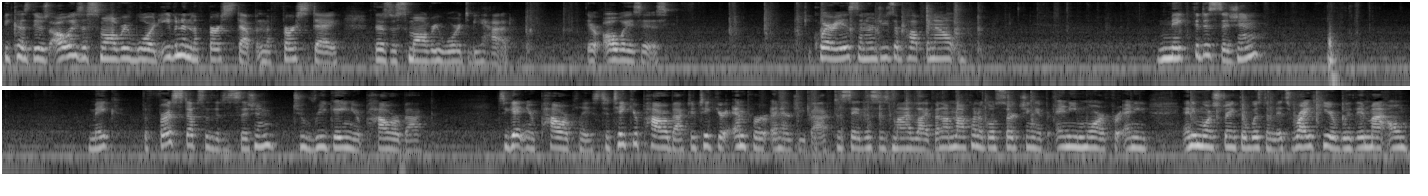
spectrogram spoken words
because there's always a small reward. Even in the first step, in the first day, there's a small reward to be had. There always is. Aquarius energies are popping out. Make the decision Make the first steps of the decision to regain your power back, to get in your power place, to take your power back, to take your emperor energy back, to say this is my life, and I'm not going to go searching if any more for any any more strength or wisdom. It's right here within my own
